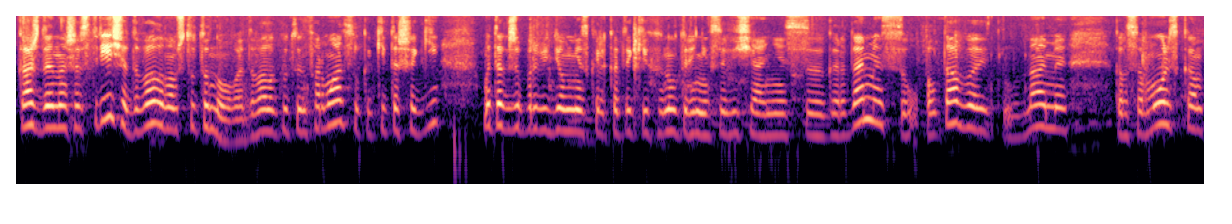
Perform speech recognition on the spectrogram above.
каждая наша встреча давала вам что-то новое, давала какую-то информацию, какие-то шаги. Мы также проведем несколько таких внутренних совещаний с городами, с Полтавой, Лубнами, Комсомольском, м,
